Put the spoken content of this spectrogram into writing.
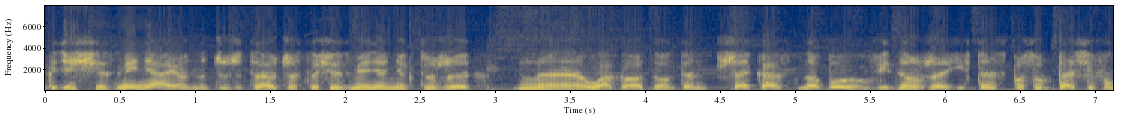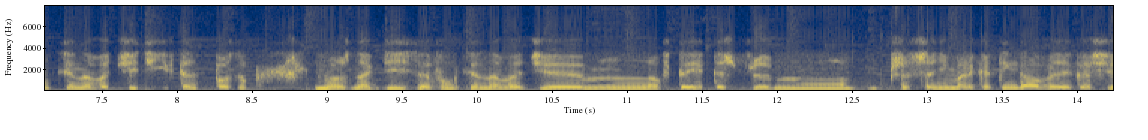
gdzieś się zmieniają, znaczy, że cały czas to się zmienia, niektórzy e, łagodzą ten przekaz, no bo widzą, że i w ten sposób da się funkcjonować w sieci i w ten sposób można gdzieś zafunkcjonować e, mm, w tej też mm, przestrzeni marketingowej, jakoś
